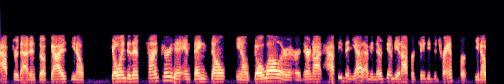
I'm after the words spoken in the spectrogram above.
after that, and so if guys, you know, go into this time period and, and things don't, you know, go well or, or they're not happy, then yeah, I mean, there's going to be an opportunity to transfer, you know,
